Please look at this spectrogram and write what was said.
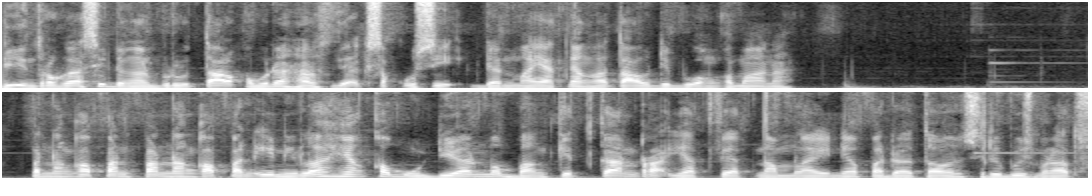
diinterogasi dengan brutal, kemudian harus dieksekusi dan mayatnya nggak tahu dibuang ke mana. Penangkapan-penangkapan inilah yang kemudian membangkitkan rakyat Vietnam lainnya pada tahun 1960.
